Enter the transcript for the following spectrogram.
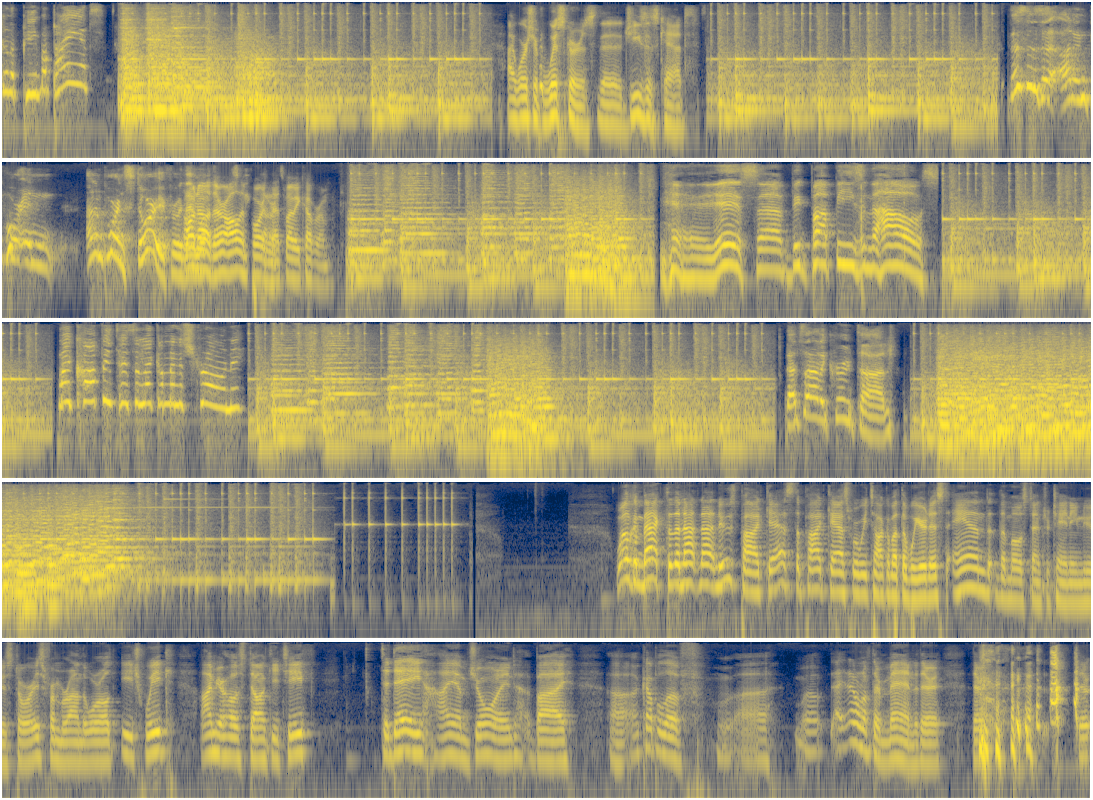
gonna pee my pants. I worship Whiskers, the Jesus cat. This is an unimportant, unimportant story for them. Oh no, they're all important. That's why we cover them. yes, uh, Big Poppy's in the house. Coffee tasted like a minestrone. That's not a crouton. Welcome back to the Not Not News Podcast, the podcast where we talk about the weirdest and the most entertaining news stories from around the world each week. I'm your host, Donkey Teeth. Today, I am joined by uh, a couple of, uh, well, I don't know if they're men. They're they're they're,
